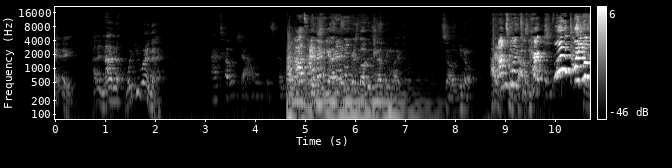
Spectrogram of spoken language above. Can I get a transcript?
Okay. I did not know. Where'd you learn that? I told y'all I went to school. Uh, Tyler, your Nothing- cousin? First of all, there's nothing like you. So, you know, I I'm have going to 10,000 hurt. What? Are you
